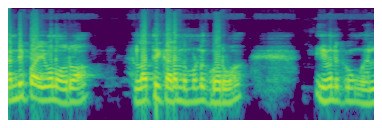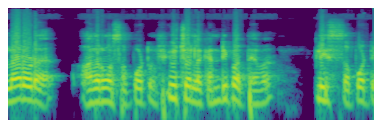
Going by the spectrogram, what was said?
கண்டிப்பாக இவனும் வருவான். எல்லாத்தையும் கடந்து முன்னுக்கு வருவான். இவனுக்கு உங்கள் எல்லாரோட ஆதரவும் சப்போர்ட்டும் ஃப்யூச்சரில் கண்டிப்பாக தேவை. Please support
